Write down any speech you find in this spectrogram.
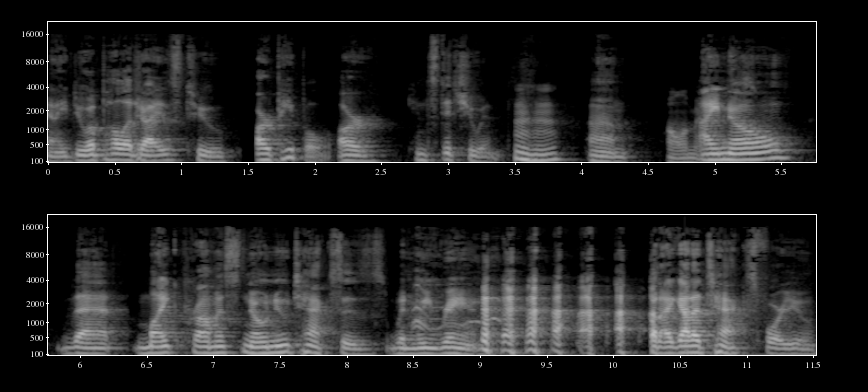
and I do apologize to our people, our constituents. Mm-hmm. Um, All I know that Mike promised no new taxes when we ran, but I got a tax for you.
